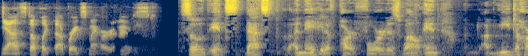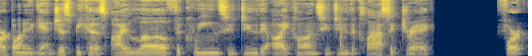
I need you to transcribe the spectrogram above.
yeah, stuff like that breaks my heart. Just... So it's that's a negative part for it as well, and I need to harp on it again, just because I love the queens who do the icons, who do the classic drag. For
